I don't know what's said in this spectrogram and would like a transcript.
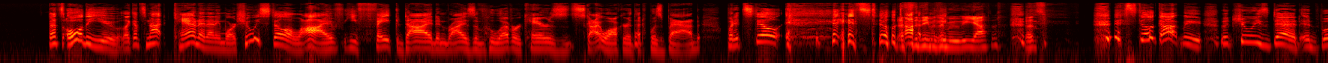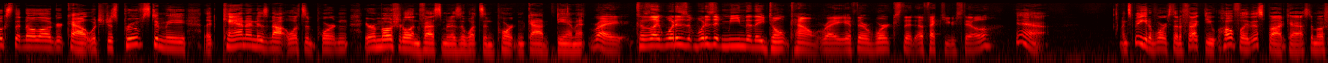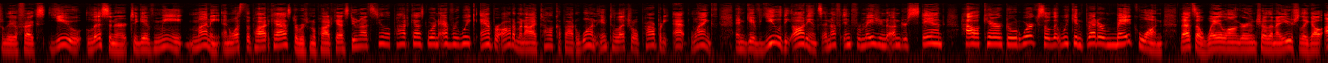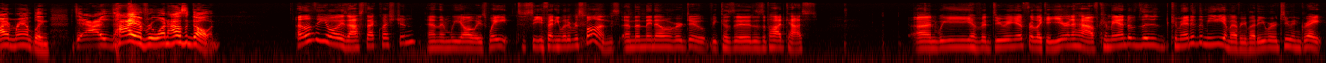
that's old EU. Like that's not canon anymore. Chewie's still alive. He fake died in Rise of Whoever Cares Skywalker that was bad, but it's still it's still That's the name me. of the movie, yeah. That's it still got me that Chewie's dead in books that no longer count, which just proves to me that canon is not what's important. Your emotional investment is what's important. God damn it. right. Cuz like what is what does it mean that they don't count, right? If they're works that affect you still? Yeah. And speaking of works that affect you, hopefully this podcast emotionally affects you, listener, to give me money. And what's the podcast? Original podcast Do Not Steal, a podcast wherein every week Amber Autumn and I talk about one intellectual property at length and give you, the audience, enough information to understand how a character would work so that we can better make one. That's a way longer intro than I usually go. I'm rambling. Uh, Hi, everyone. How's it going? I love that you always ask that question, and then we always wait to see if anybody responds, and then they never do because it is a podcast, and we have been doing it for like a year and a half. Command of the command of the medium, everybody. We're doing great.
